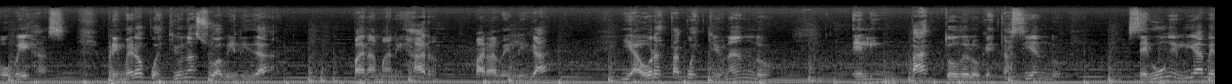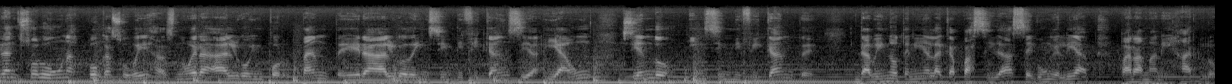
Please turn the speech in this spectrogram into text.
ovejas Primero cuestiona su habilidad para manejar, para delegar. Y ahora está cuestionando el impacto de lo que está haciendo. Según Elías eran solo unas pocas ovejas, no era algo importante, era algo de insignificancia. Y aún siendo insignificante, David no tenía la capacidad, según Elías, para manejarlo.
